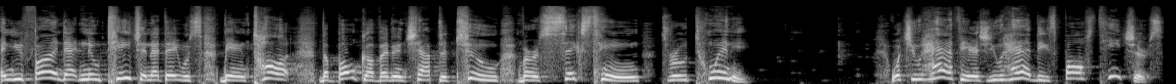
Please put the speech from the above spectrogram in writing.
And you find that new teaching that they was being taught, the bulk of it in chapter 2, verse 16 through 20. What you have here is you had these false teachers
